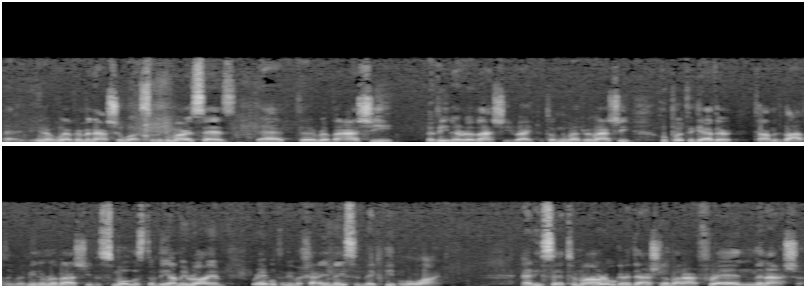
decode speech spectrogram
Uh, you know, whoever Menashe was. So the Gemara says that uh, Rav Ashi, Ravina Ravashi, right? We're talking about Rav Ashi, who put together Talmud Bavli, Ravina Ravashi, the smallest of the Amoraim, were able to be Mechayim Mason, make people alive. And he said, tomorrow we're going to dash about our friend Menashe.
